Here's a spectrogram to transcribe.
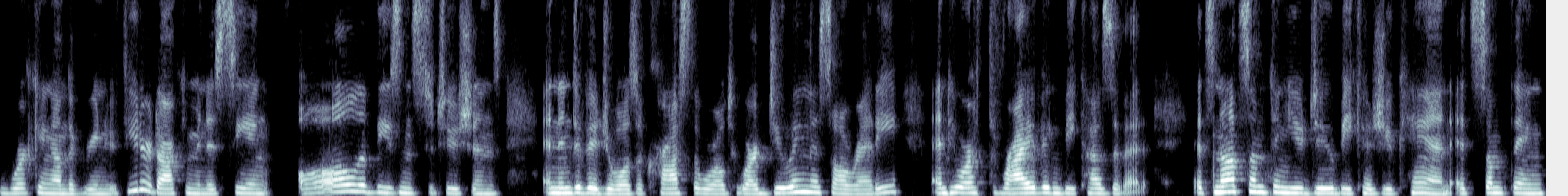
working on the green new theater document is seeing all of these institutions and individuals across the world who are doing this already and who are thriving because of it. It's not something you do because you can. It's something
